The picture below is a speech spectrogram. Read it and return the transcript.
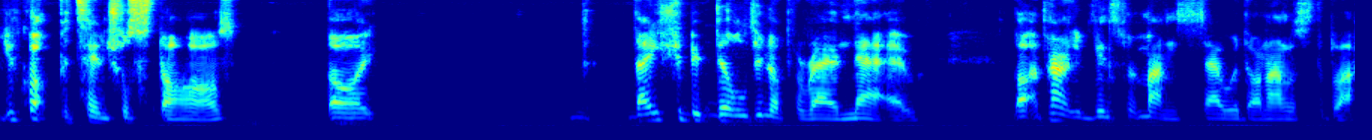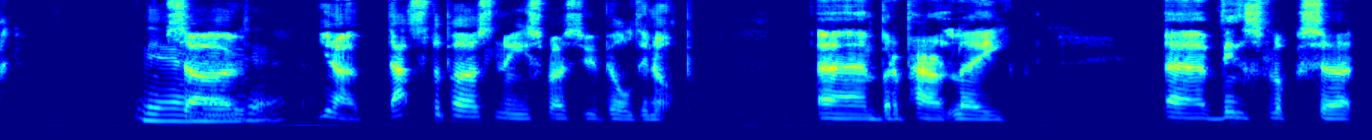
you've got potential stars. Like, they should be building up around now. Like, apparently Vince McMahon soured on Aleister Black. Yeah. so- yeah. You know, that's the person who you're supposed to be building up. Um, but apparently, uh, Vince looks at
